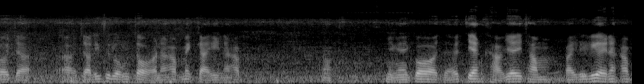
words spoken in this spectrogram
ก็จะ จะริกทุลงต่อนะครับ ไม่ไกลนะครับเนาะยังไงก็เดี๋ยวแจ้งข่าวจะได้ทำไปเรื่อยๆนะครับ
